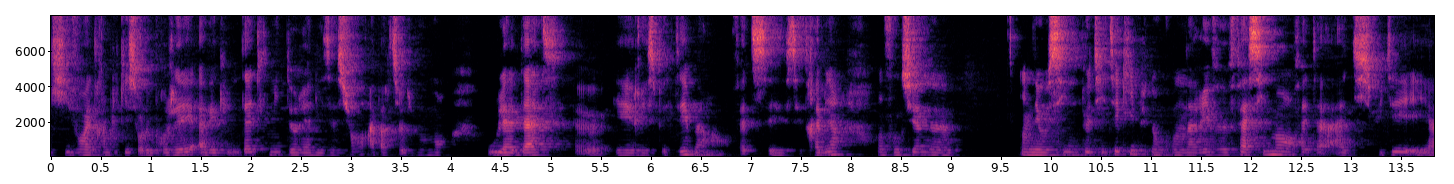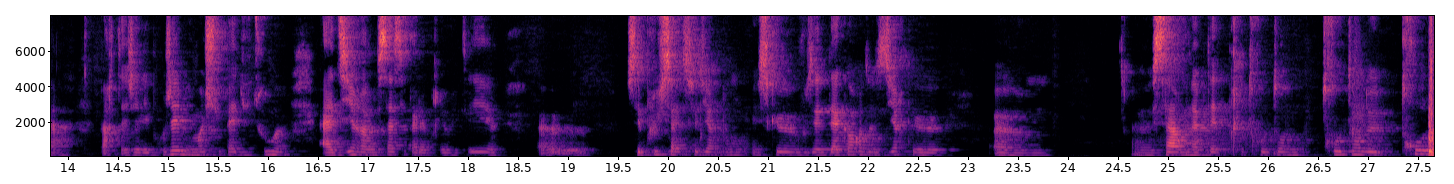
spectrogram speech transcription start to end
qui vont être impliqués sur le projet avec une date limite de réalisation à partir du moment où la date est respectée. Ben, en fait, c'est très bien. On fonctionne on est aussi une petite équipe, donc on arrive facilement en fait à, discuter et à partager les projets. Mais moi, je suis pas du tout euh, à dire euh, ça, c'est pas la priorité. Euh, c'est plus ça de se dire bon, est-ce que vous êtes d'accord de se dire que ça, on a peut-être pris trop de temps, trop de de trop de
